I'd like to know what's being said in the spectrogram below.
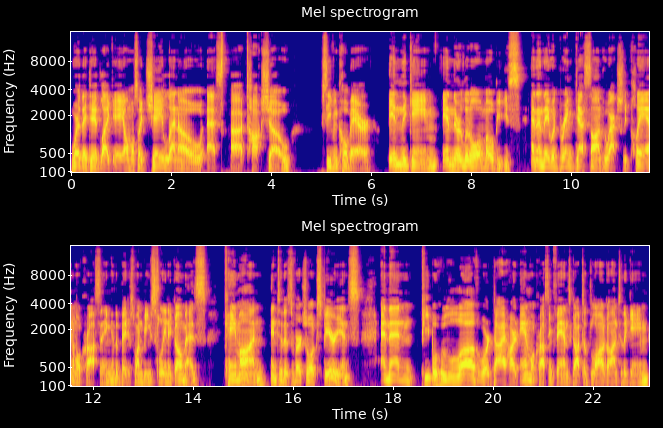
where they did like a almost like Jay Leno esque uh, talk show, Stephen Colbert in the game in their little emojis. And then they would bring guests on who actually play Animal Crossing, and the biggest one being Selena Gomez, came on into this virtual experience. And then people who love, who are diehard Animal Crossing fans, got to log on to the game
